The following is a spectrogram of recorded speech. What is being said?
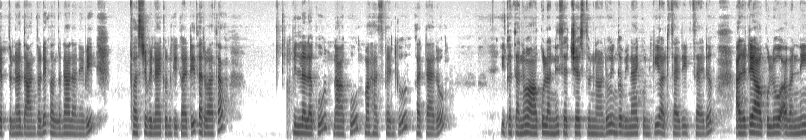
చెప్తున్నారు దాంతోనే కంకణాలు అనేవి ఫస్ట్ వినాయకునికి కట్టి తర్వాత పిల్లలకు నాకు మా హస్బెండ్కు కట్టారు. ఇక తను ఆకులన్నీ సెట్ చేస్తున్నాడు. ఇంకా వినాయకునికి అటు సైడ్ ఇటు సైడ్ అరటి ఆకులు అవన్నీ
